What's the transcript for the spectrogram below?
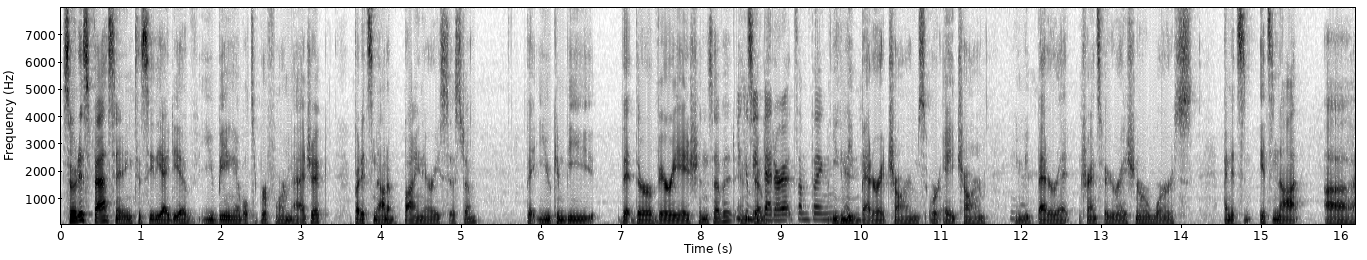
So it is fascinating to see the idea of you being able to perform magic, but it's not a binary system. That you can be that there are variations of it, You and can so be better at something. you can be better at charms or a charm. You can be better at transfiguration or worse. And it's it's not uh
